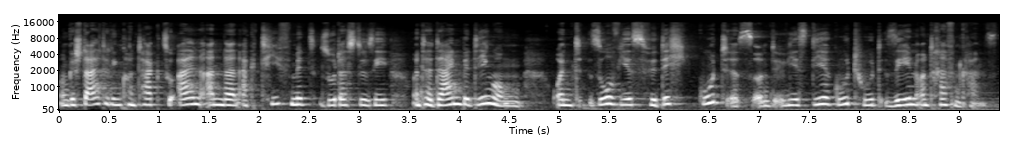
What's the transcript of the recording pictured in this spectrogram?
und gestalte den Kontakt zu allen anderen aktiv mit, so dass du sie unter deinen Bedingungen und so wie es für dich gut ist und wie es dir gut tut, sehen und treffen kannst.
